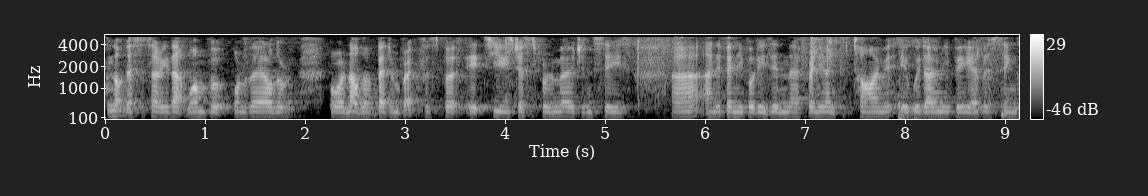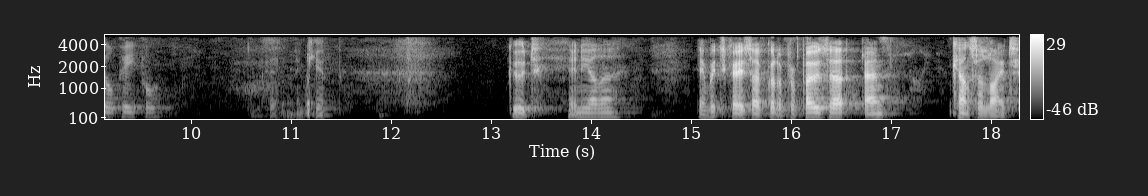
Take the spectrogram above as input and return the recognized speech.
Not necessarily that one, but one of their other or another bed and breakfast. But it's used just for emergencies, uh, and if anybody's in there for any length of time, it, it would only be ever single people. Okay, thank you. Good. Any other? In which case, I've got a proposer and Councillor Light.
